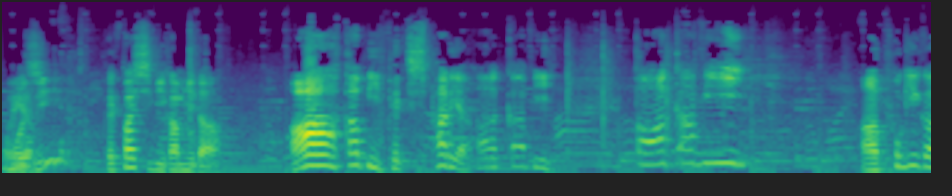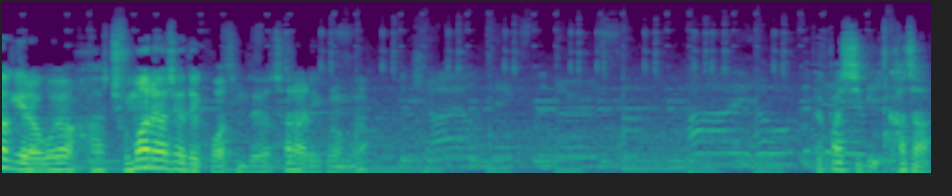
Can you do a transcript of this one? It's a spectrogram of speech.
뭐지? 182 갑니다. 아 까비. 118이야. 아 까비. 아 까비. 아 포기 가게라고요? 아 주말에 하셔야 될 것 같은데요? 차라리 그러면? 182 가자.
